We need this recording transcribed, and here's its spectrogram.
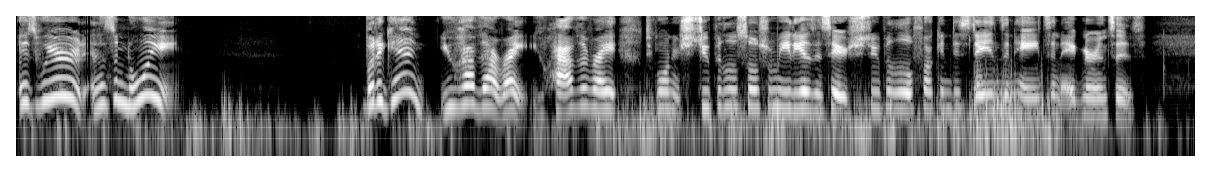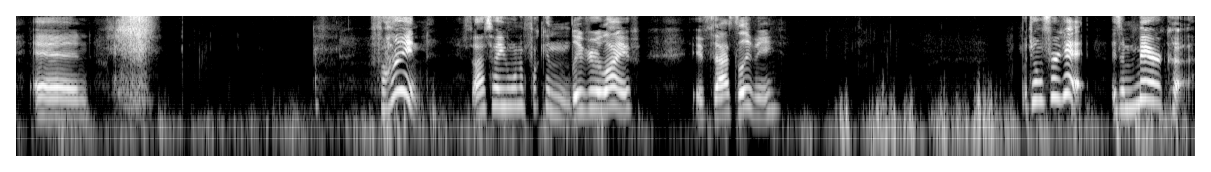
it's weird and it's annoying. But again, you have that right. You have the right to go on your stupid little social medias and say your stupid little fucking disdains and hates and ignorances. And fine. If that's how you want to fucking live your life, if that's living. But don't forget, it's America.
